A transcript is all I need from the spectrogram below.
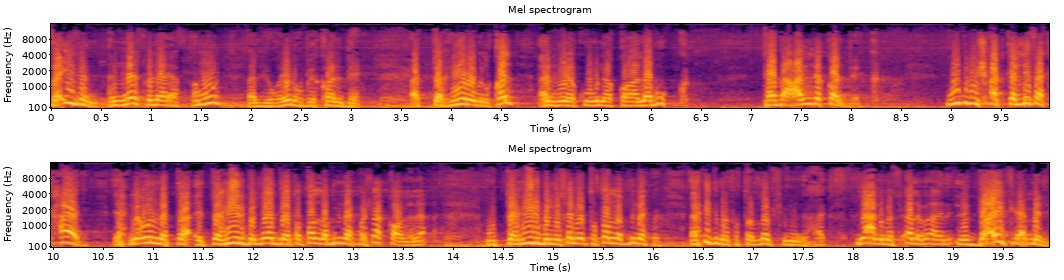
فاذا الناس لا يفهمون فليغيروا بقلبه. التغيير بالقلب أن يكون قالبك تبعا لقلبك. ودي مش هتكلفك حاجة. إحنا قلنا التغيير باليد يتطلب منك مشقة ولا لا؟ والتغيير باللسان يتطلب منك اهي ما تطلبش مني حاجة. يعني مسألة بقى للضعيف يعملها.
